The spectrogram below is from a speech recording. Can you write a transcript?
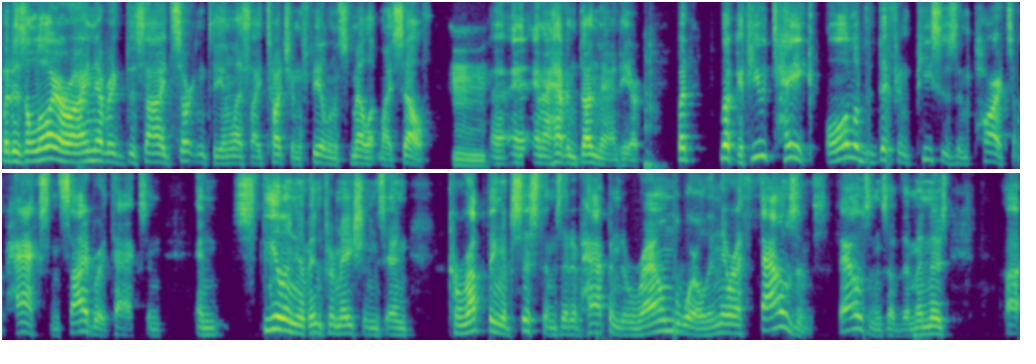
but as a lawyer, I never decide certainty unless I touch and feel and smell it myself, mm. uh, and, and I haven't done that here. But look, if you take all of the different pieces and parts of hacks and cyber attacks and and stealing of informations and corrupting of systems that have happened around the world, and there are thousands, thousands of them, and there's uh,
